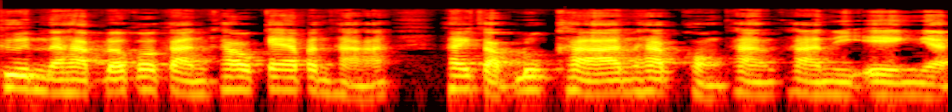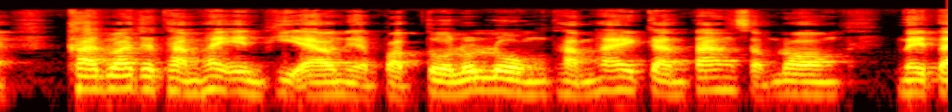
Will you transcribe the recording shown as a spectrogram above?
ขึ้นนะครับ แล้วก็การเข้าแก้ปัญหาให้กับลูกค้านะครับของทางธานีเองเนี่ยคาดว่าจะทำให้ NPL เนี่ยปรับตัวลดลงทำให้การตั้งสำรองในไตร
